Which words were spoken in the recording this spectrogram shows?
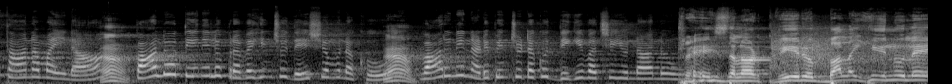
స్థానమైన. పాలు తేనెలు ప్రవహించు దేశమునకు. వారిని నడిపించుటకు దిగి వచ్చి ఉన్నాను ప్రైజ్ ద లార్డ్ వీరు బలహీనులే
